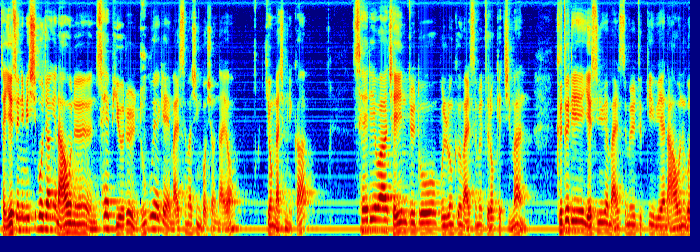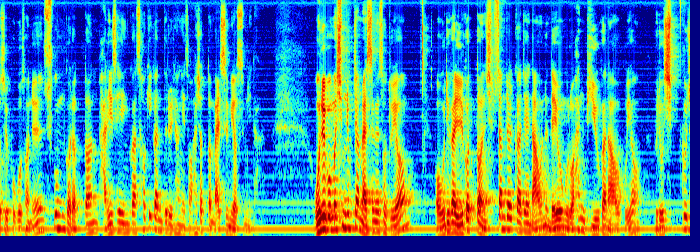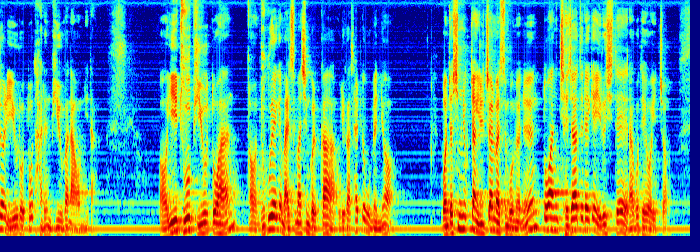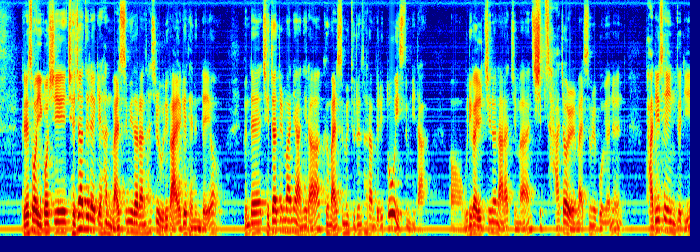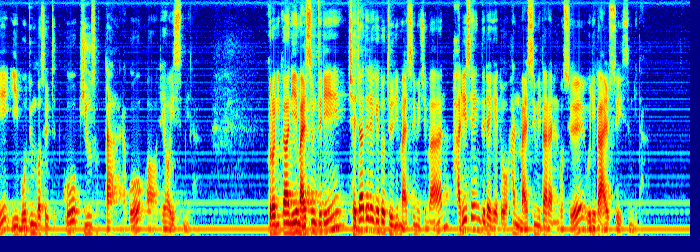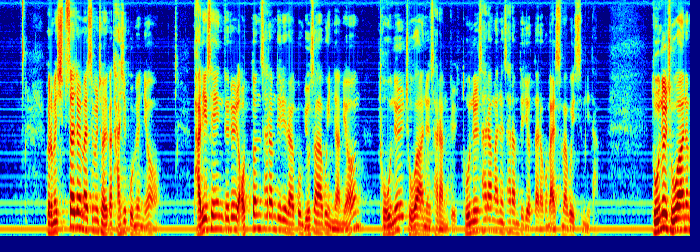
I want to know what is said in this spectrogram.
자, 예수님이 15장에 나오는 세 비유를 누구에게 말씀하신 것이었나요? 기억나십니까? 세리와 죄인들도 물론 그 말씀을 들었겠지만 그들이 예수님의 말씀을 듣기 위해 나오는 것을 보고서는 수군거렸던 바리새인과 서기관들을 향해서 하셨던 말씀이었습니다. 오늘 보면 16장 말씀에서도요. 어, 우리가 읽었던 13절까지 나오는 내용으로 한 비유가 나오고요. 그리고 19절 이후로 또 다른 비유가 나옵니다. 어, 이두 비유 또한 어, 누구에게 말씀하신 걸까 우리가 살펴보면요. 먼저 16장 1절 말씀 보면은 또한 제자들에게 이르시되라고 되어 있죠. 그래서 이것이 제자들에게 한 말씀이다라는 사실을 우리가 알게 되는데요. 근데 제자들만이 아니라 그 말씀을 들은 사람들이 또 있습니다. 어, 우리가 읽지는 않았지만 14절 말씀을 보면은 바리새인들이 이 모든 것을 듣고 비웃었다라고 어, 되어 있습니다. 그러니까 이 말씀들이 제자들에게도 들린 말씀이지만 바리새인들에게도 한 말씀이다라는 것을 우리가 알 수 있습니다. 그러면 14절 말씀을 저희가 다시 보면요. 바리새인들을 어떤 사람들이라고 묘사하고 있냐면 돈을 좋아하는 사람들, 돈을 사랑하는 사람들이었다라고 말씀하고 있습니다. 돈을 좋아하는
